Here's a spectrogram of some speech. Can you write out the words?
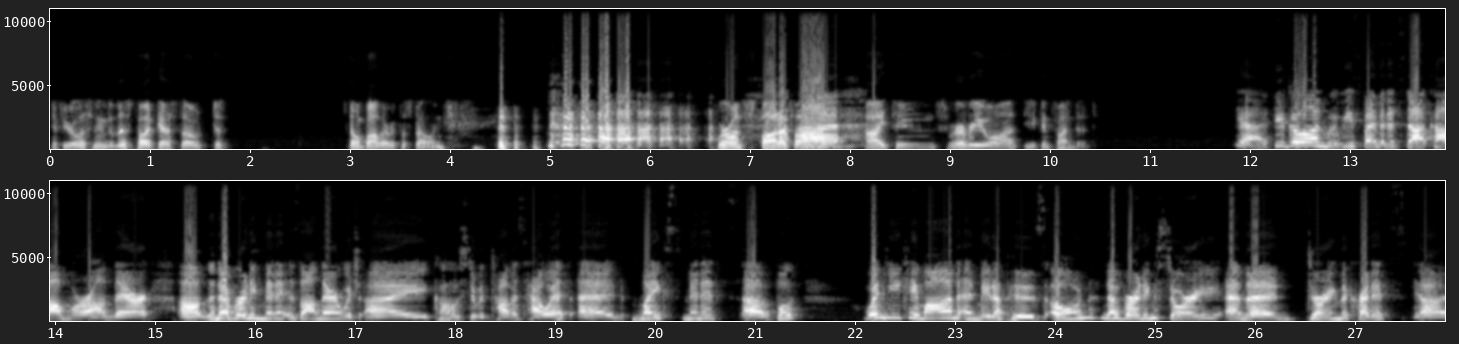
If you're listening to this podcast, though, just don't bother with the spelling. We're on Spotify, Uh, iTunes, wherever you want, you can find it. Yeah, if you go on moviesbyminutes.com, we're on there. Um, the Never Ending Minute is on there, which I co-hosted with Thomas Howarth and Mike's Minutes, uh, both when he came on and made up his own Never Ending story, and then during the credits, uh,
